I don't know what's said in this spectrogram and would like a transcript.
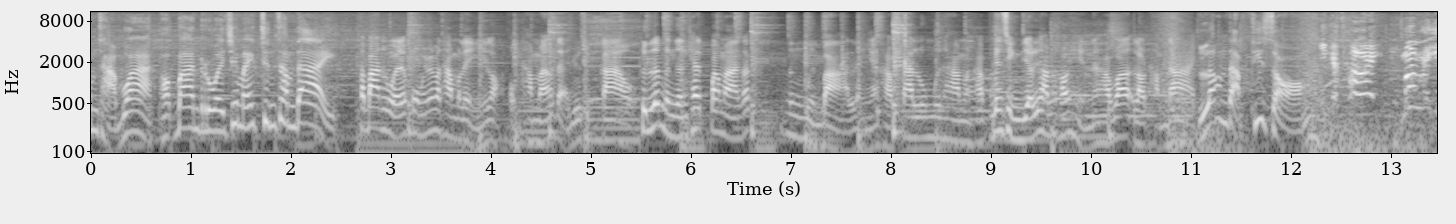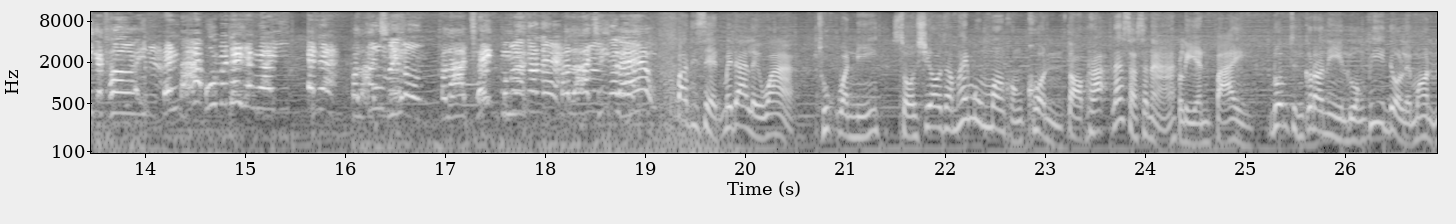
คำถามว่า เพราะบ้านรวยใช่ไหมถึงทำได้ ถ้าบ้านรวยแล้วคงไม่มาทำอะไรอย่างนี้หรอก ผมทำมาตั้งแต่อายุ 19 คือเริ่มจากเงินแค่ประมาณสัก 1 0,000 บาทอะไรอย่างเงี้ยครับการลงมือทำอะครับเป็นสิ่งเดียวที่ทำให้เขาเห็นนะครับว่าเราทำได้ ลำดับที่ อีกระเทยมึงไอ้อีกระเทยเป็นพระพูดไม่ได้ยังไงไอ้เนี่ยปลาชิกปลาชิกมึงก็แหละปลาชิกแล้ว 2 ปฏิเสธไม่ได้เลยว่า ทุกวันนี้โซเชียลทำให้มุมมองของคนต่อพระและศาสนาเปลี่ยนไป รวมถึงกรณีหลวงพี่โดเรมอน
